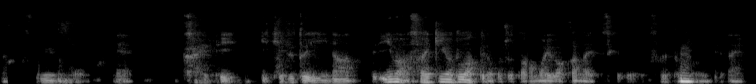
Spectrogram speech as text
なんかそういうのもね、変えていけるといいなって、今最近はどうなってるのかちょっとあんまりわかんないですけど、そういうところ見てないんで。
